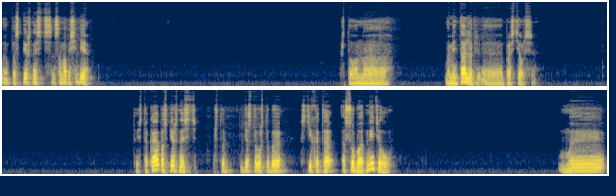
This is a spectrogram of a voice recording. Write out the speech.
э, поспешность сама по себе. Что он э, моментально простерся. То есть такая поспешность, что без того, чтобы стих это особо отметил, мы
